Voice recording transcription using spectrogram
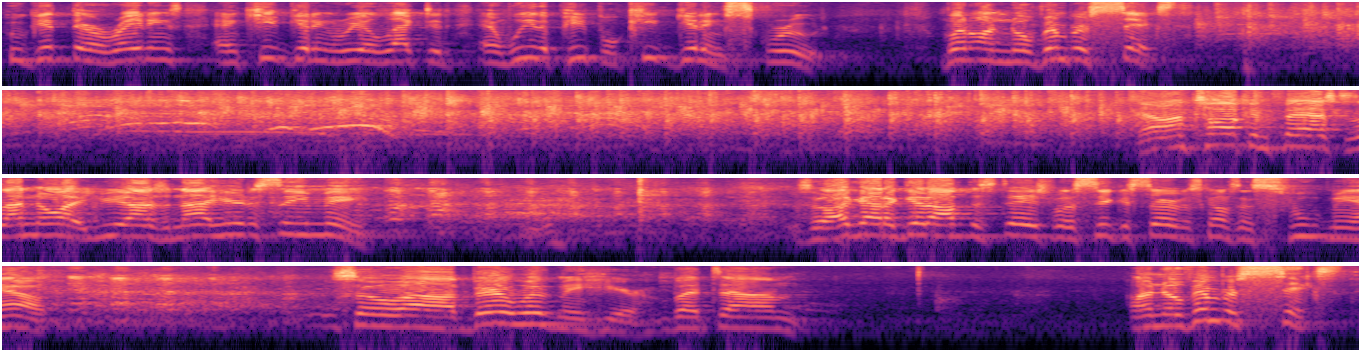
who get their ratings and keep getting reelected, and we the people keep getting screwed. But on November 6th, Now, I'm talking fast because I know you guys are not here to see me. So I got to get off the stage before the Secret Service comes and swoop me out. So uh, bear with me here. But um, on November 6th,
